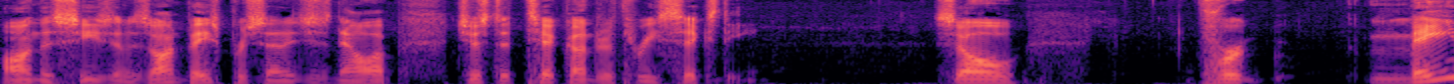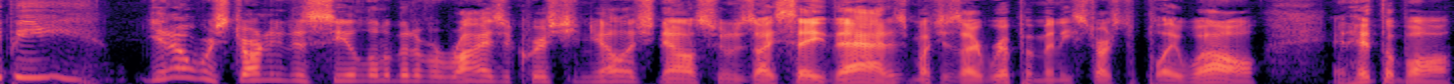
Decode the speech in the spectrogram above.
on the season. His on base percentage is now up just a tick under 360. So for maybe you know, we're starting to see a little bit of a rise of Christian Yelich now. As soon as I say that, as much as I rip him and he starts to play well and hit the ball,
